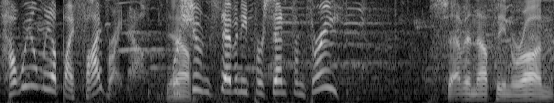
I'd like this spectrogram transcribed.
how are we only up by five right now? We're shooting 70% from three. 7 nothing run.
